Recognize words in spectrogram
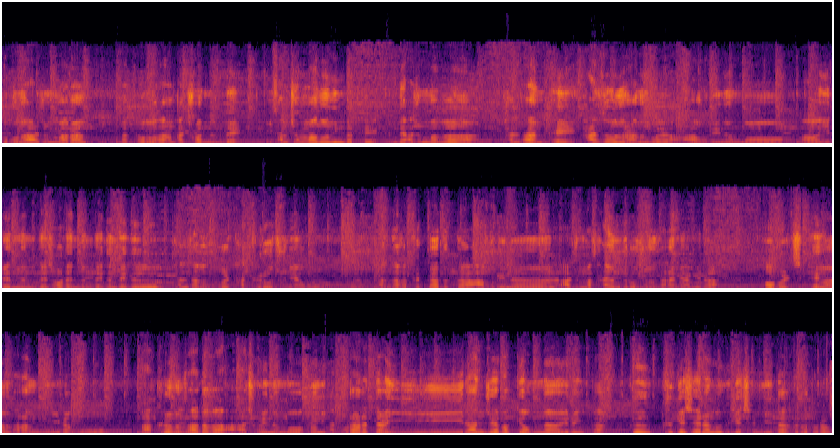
그분은 아줌마랑 난 변호사랑 같이 왔는데 2, 3천만 원인가 돼. 근데 아줌마가 판사한테 하소연을 하는 거예요. 아, 우리는 뭐, 어, 이랬는데 저랬는데. 근데 그 판사가 그걸 다 들어주냐고요. 판사가 듣다 듣다 아 우리는 아줌마 사연 들어주는 사람이 아니라 법을 집행하는 사람이라고 막 그러면서 하다가 아 저희는 뭐 그럼 뭐라 그랬더라 일한 죄밖에 없나요 이러니까 그 그게 죄라면 그게 죄입니다 그러더라고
